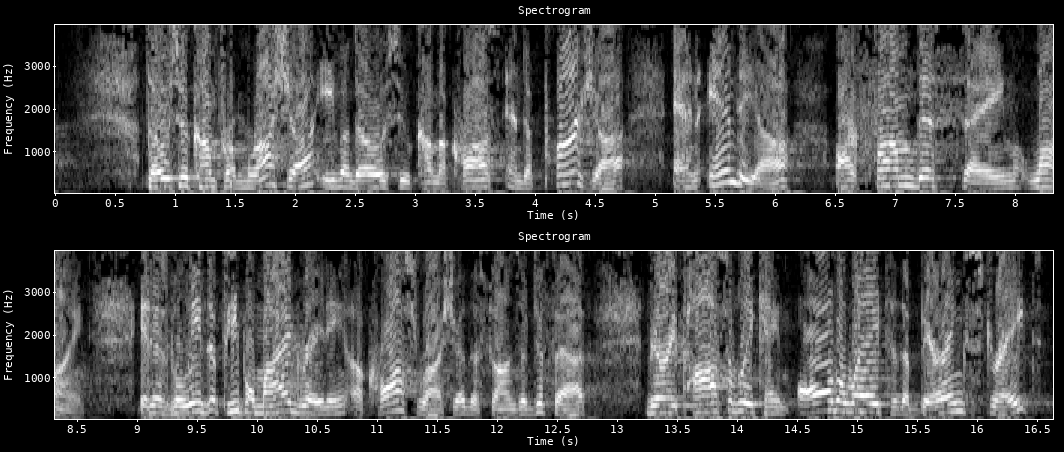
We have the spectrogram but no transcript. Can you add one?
Those who come from Russia, even those who come across into Persia and India, are from this same line. It is believed that people migrating across Russia, the sons of Japheth, very possibly came all the way to the Bering Strait,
